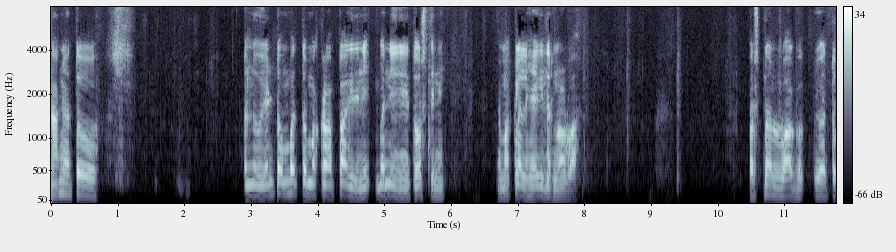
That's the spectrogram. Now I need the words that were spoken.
ನಾನು ಇವತ್ತು ಒಂದು ಎಂಟು ಒಂಬತ್ತು ಮಕ್ಕಳ ಅಪ್ಪ ಆಗಿದ್ದೀನಿ. ಬನ್ನಿ ತೋರಿಸ್ತೀನಿ. ಮಕ್ಕಳೆಲ್ಲ ಹೇಗಿದ್ದಾರೆ ನೋಡುವ. ಪರ್ಸನಲ್ ವ್ಲಾಗ್ ಇವತ್ತು.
